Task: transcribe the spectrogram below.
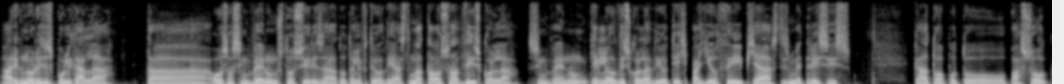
Άρη γνωρίζεις πολύ καλά τα όσα συμβαίνουν στο ΣΥΡΙΖΑ το τελευταίο διάστημα, τα όσα δύσκολα συμβαίνουν και λέω δύσκολα διότι έχει παγιωθεί πια στις μετρήσεις κάτω από το ΠΑΣΟΚ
